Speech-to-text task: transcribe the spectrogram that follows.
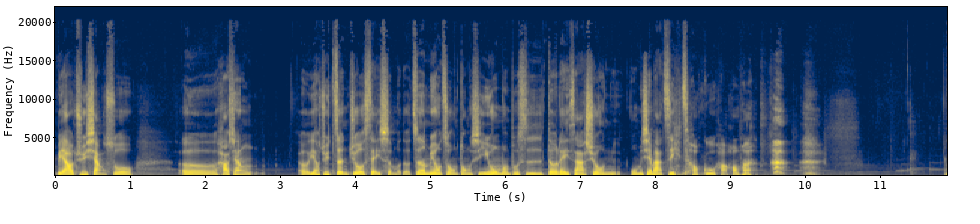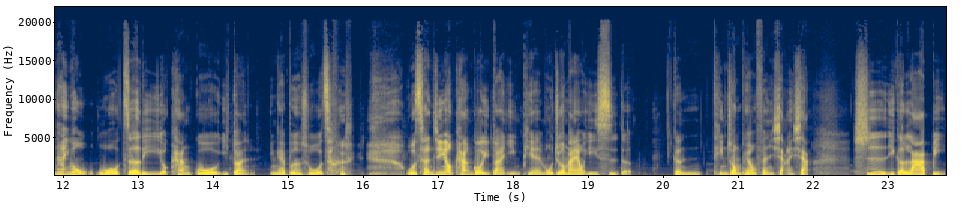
不要去想说，呃，好像呃要去拯救谁什么的，真的没有这种东西，因为我们不是德蕾莎修女，我们先把自己照顾好，好吗？那因为我这里有看过一段，应该不能说我这里，我曾经有看过一段影片，我觉得蛮有意思的，跟听众朋友分享一下。是一个拉比，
